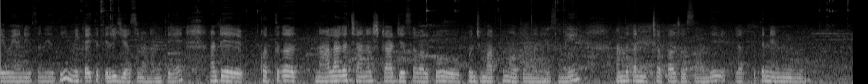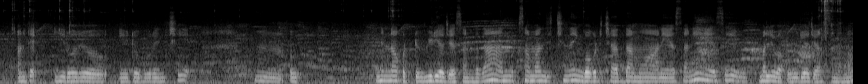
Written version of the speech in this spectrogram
ఏమి అనేసి అనేది మీకైతే తెలియజేస్తున్నాను అంతే. అంటే కొత్తగా నాలాగా ఛానల్ స్టార్ట్ చేసే వాళ్ళకు కొంచెం అర్థం అవుతుంది అనేసి అని. అందుకని మీకు చెప్పాల్సి వస్తుంది. లేకపోతే నేను అంటే ఈరోజు యూట్యూబ్ గురించి నిన్న ఒకటి వీడియో చేశాను కదా అందుకు సంబంధించింది ఇంకొకటి చేద్దాము అనేసి అని వేసి మళ్ళీ ఒక వీడియో చేస్తున్నాను.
